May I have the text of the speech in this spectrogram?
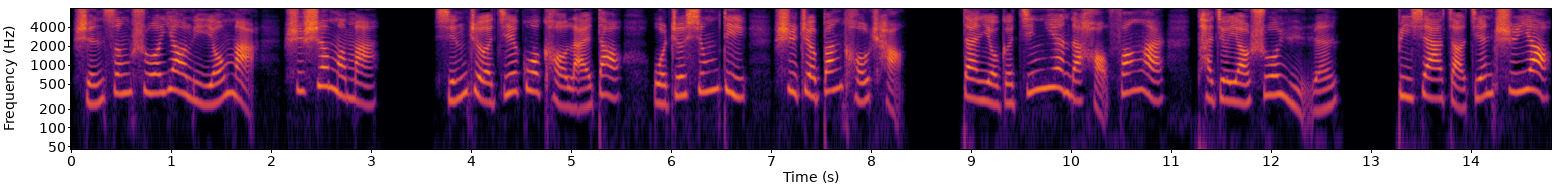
神僧说药里有马，是什么马？”行者接过口来道：“我这兄弟是这般口场，但有个经验的好方儿，他就要说与人。陛下早间吃药，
